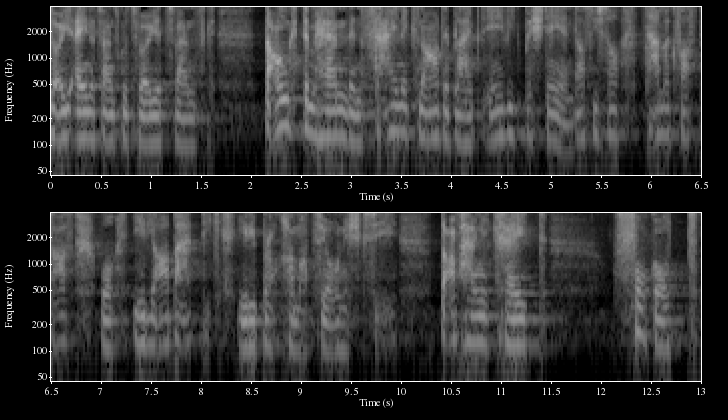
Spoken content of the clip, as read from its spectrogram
21 und 22. Dank dem Herrn, denn seine Gnade bleibt ewig bestehen. Das ist so zusammengefasst das, was ihre Anbetung, ihre Proklamation war. Die Abhängigkeit von Gott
